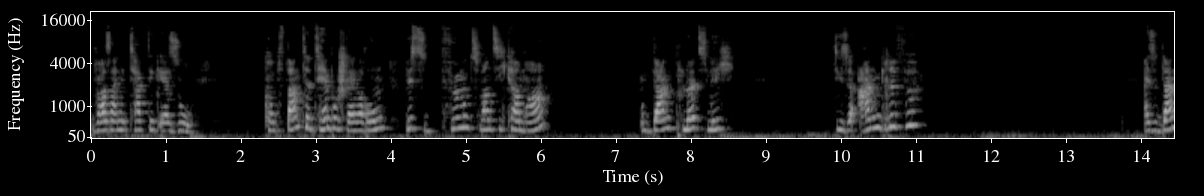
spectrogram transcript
war seine Taktik eher so. Konstante Temposteigerung bis zu 25 km/h und dann plötzlich diese Angriffe also dann,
